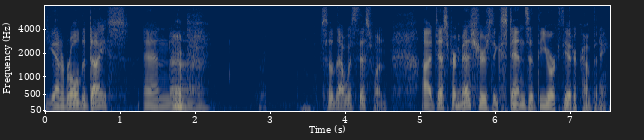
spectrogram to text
you got to roll the dice, and yeah. Uh, so that was this one. Uh, Desperate yeah. Measures extends at the York Theatre Company.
